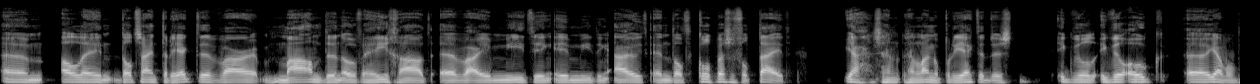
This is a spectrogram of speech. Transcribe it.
Ehm, alleen dat zijn trajecten waar maanden overheen gaat. eh, waar je meeting in, meeting uit. En dat kost best wel veel tijd. Ja, zijn, zijn lange projecten. Dus ik wil, ik wil ook eh, ja, wat,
